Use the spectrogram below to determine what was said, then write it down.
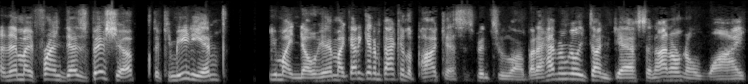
And then my friend Des Bishop, the comedian, you might know him. I got to get him back on the podcast. It's been too long, but I haven't really done guests, and I don't know why.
